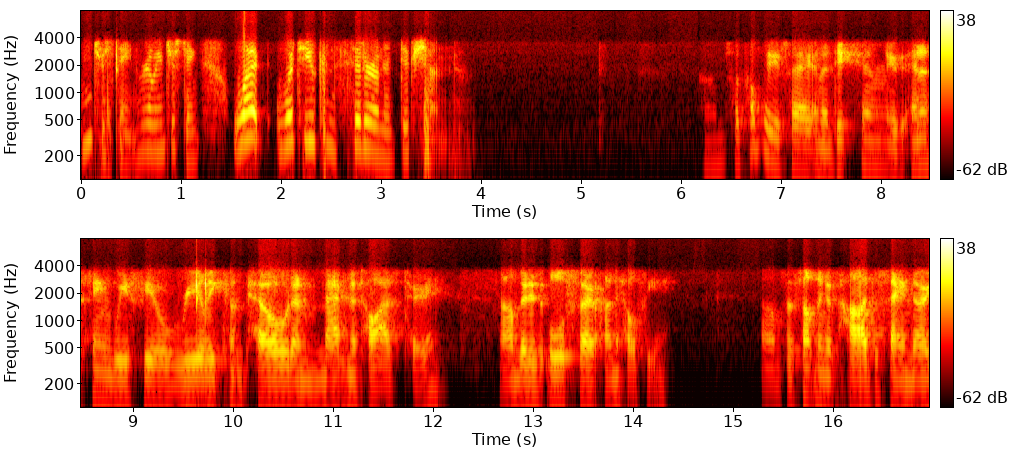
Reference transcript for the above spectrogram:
Interesting, really interesting. What what do you consider an addiction? Um, so I'd probably say an addiction is anything we feel really compelled and magnetized to um, that is also unhealthy. Um, so something that's hard to say no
